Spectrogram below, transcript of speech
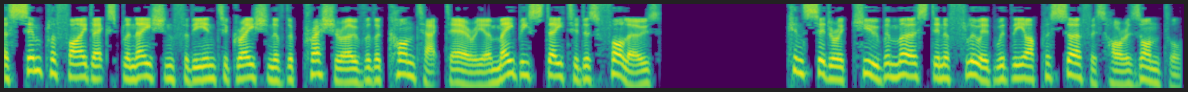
A simplified explanation for the integration of the pressure over the contact area may be stated as follows. Consider a cube immersed in a fluid with the upper surface horizontal.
